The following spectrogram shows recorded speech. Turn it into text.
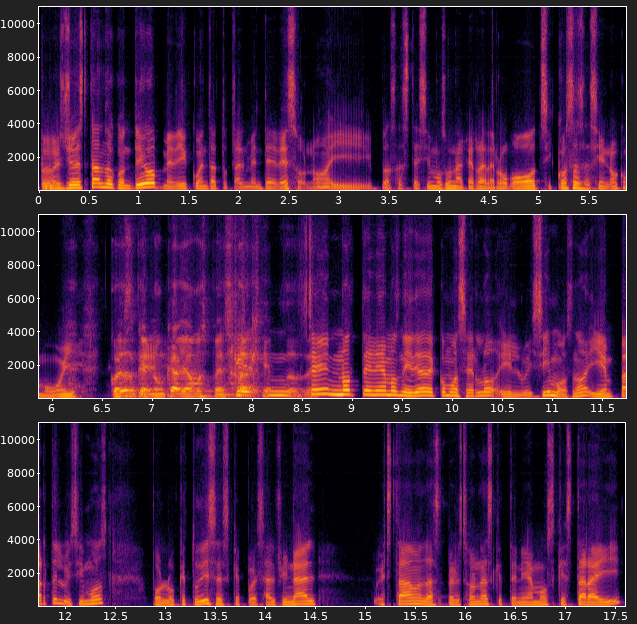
pues yo estando contigo me di cuenta totalmente de eso, ¿no? Y pues hasta hicimos una guerra de robots y cosas así, ¿no? Como muy... Cosas que este, nunca habíamos pensado. Que, sí, no teníamos ni idea de cómo hacerlo y lo hicimos, ¿no? Y en parte lo hicimos por lo que tú dices, que pues al final estaban las personas que teníamos que estar ahí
